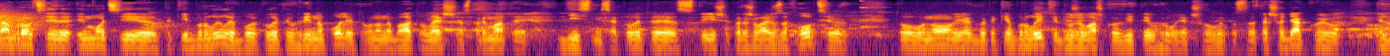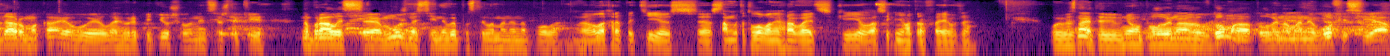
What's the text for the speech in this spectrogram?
на бровці емоції такі бурлили, бо коли ти в грі на полі, то воно набагато легше сприймати дійсність. А коли ти стоїш і переживаєш за хлопців, то воно якби таке бурлить і дуже важко війти в гру, якщо випустили. Так що дякую Ільдару Макаєву і Олегу Репетю, що вони все ж таки набрались е, мужності і не випустили мене на поле. Олег Репетій, ось е, самий титулований гравець Києва. Скільки нього трофеїв вже? Ой, ви знаєте, в нього половина вдома, половина в мене в офісі. А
